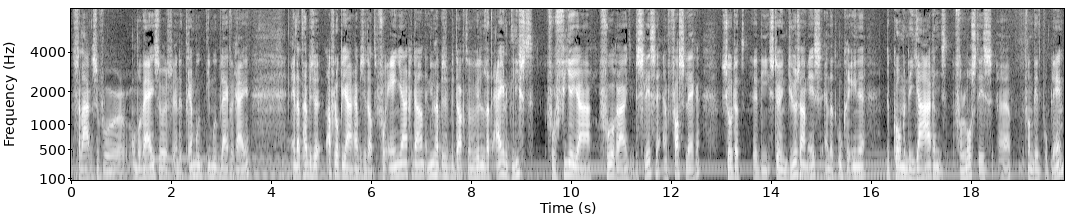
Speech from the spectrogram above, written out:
salarissen voor onderwijzers en de tram die moet blijven rijden. En dat hebben ze, afgelopen jaar hebben ze dat voor één jaar gedaan. En nu hebben ze bedacht, we willen dat eigenlijk liefst voor vier jaar vooruit beslissen en vastleggen. Zodat eh, die steun duurzaam is en dat Oekraïne de komende jaren verlost is uh, van dit probleem.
